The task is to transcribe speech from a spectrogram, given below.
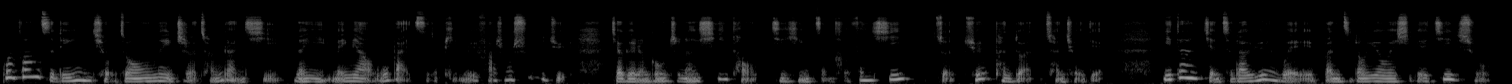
官方指定用球中内置了传感器，能以每秒五百次的频率发送数据，交给人工智能系统进行整合分析，准确判断传球点。一旦检测到越位，半自动越位识别技术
